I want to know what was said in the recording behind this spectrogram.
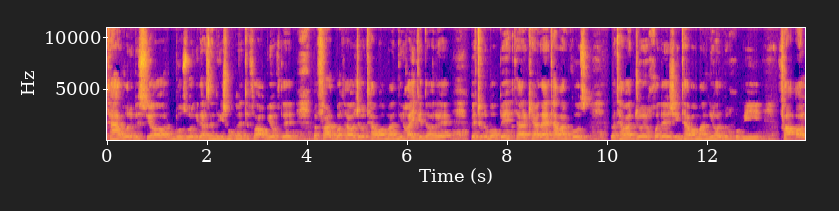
تحول بسیار بزرگی در زندگیش ممکن اتفاق بیفته و فرد با توجه به توانمندی هایی که داره بتونه با بهتر کردن تمرکز و توجه خودش این توانمندی ها رو به خوبی فعال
